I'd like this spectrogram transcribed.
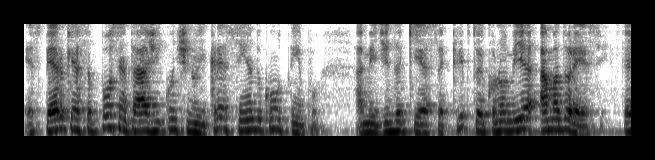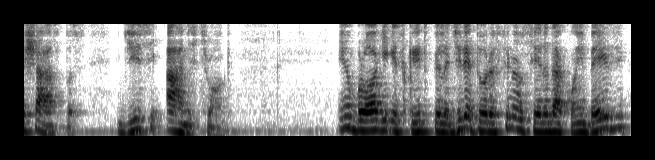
Espero que essa porcentagem continue crescendo com o tempo, à medida que essa criptoeconomia amadurece. Fecha aspas, disse Armstrong. Em um blog escrito pela diretora financeira da Coinbase,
